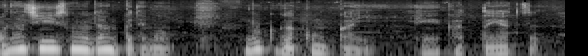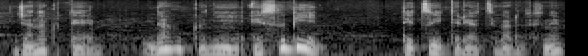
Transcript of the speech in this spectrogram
同じそのダンクでも僕が今回買ったやつじゃなくて、ダンクに SB ってついてるやつがあるんですね。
